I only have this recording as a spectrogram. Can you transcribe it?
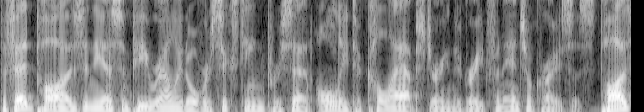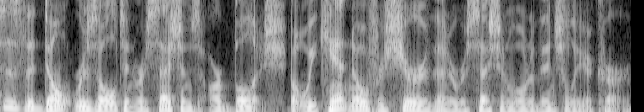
The Fed paused and the S&P rallied over 16% only to collapse during the great financial crisis. Pauses that don't result in recessions are bullish, but we can't know for sure that a recession won't eventually occur.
